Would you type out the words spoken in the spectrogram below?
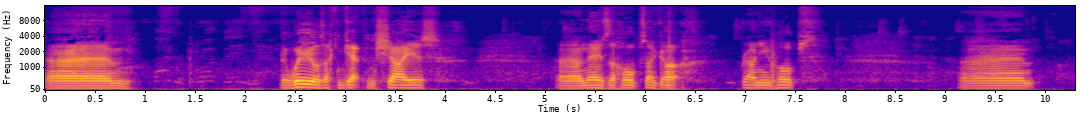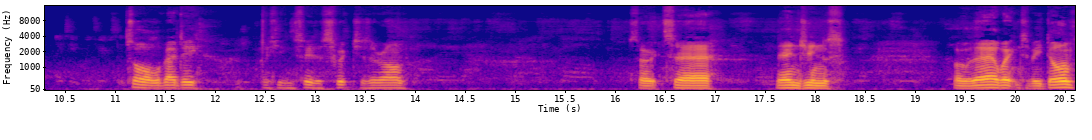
Um, the wheels I can get from Shires. And there's the hubs I got. Brand new hubs. Um, it's all ready. As you can see the switches are on. So it's uh, the engines over there waiting to be done.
